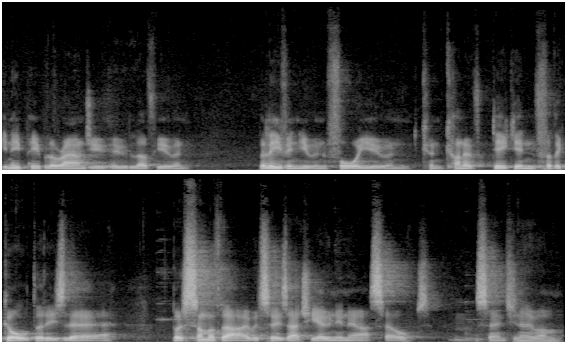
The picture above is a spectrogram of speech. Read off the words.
you need people around you who love you and believe in you and for you and can kind of dig in for the gold that is there. But some of that, I would say, is actually owning it ourselves, mm. saying, Do you know, I'm,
